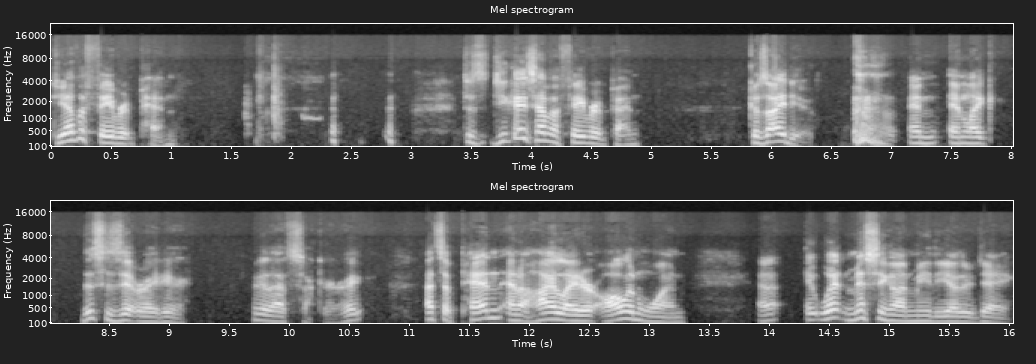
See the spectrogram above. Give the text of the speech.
Do you have a favorite pen? Does do you guys have a favorite pen? Because I do. and and like this is it right here. Look at that sucker, right? That's a pen and a highlighter all in one. It went missing on me the other day.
